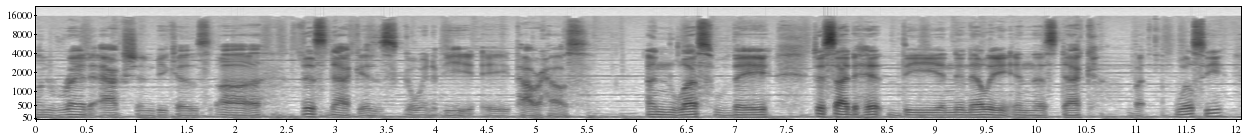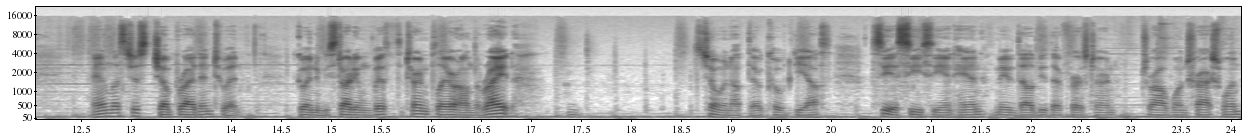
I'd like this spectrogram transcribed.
on red action because uh, this deck is going to be a powerhouse unless they decide to hit the Nunnally in this deck, but we'll see. And let's just jump right into it. Going to be starting with the turn player on the right, showing up their Code Geass. See a CC in hand, maybe that'll be their first turn. Draw one, trash one.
